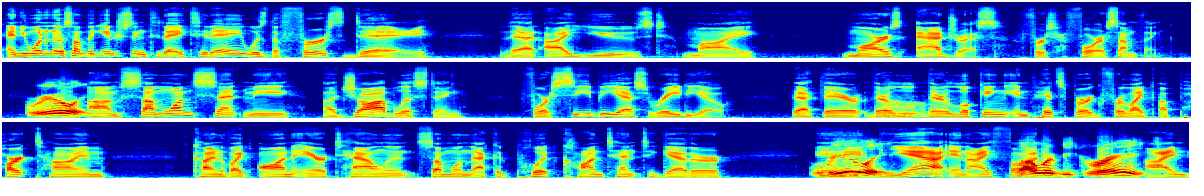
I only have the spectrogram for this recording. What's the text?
And you want to know something interesting today? Today was the first day that I used my Mars address for for something. Really? Um, someone sent me a job listing for CBS Radio that they're they're they're looking in Pittsburgh for like a part-time kind of like on-air talent, someone that could put content together. And- Really? yeah, and I thought that would be great. I'm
